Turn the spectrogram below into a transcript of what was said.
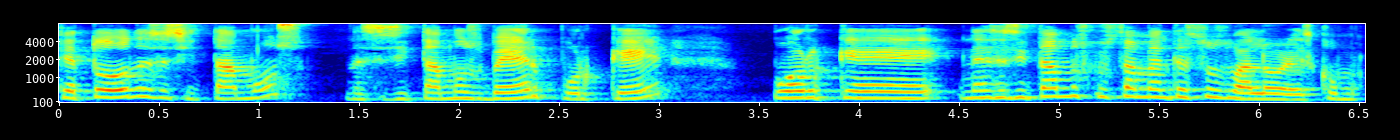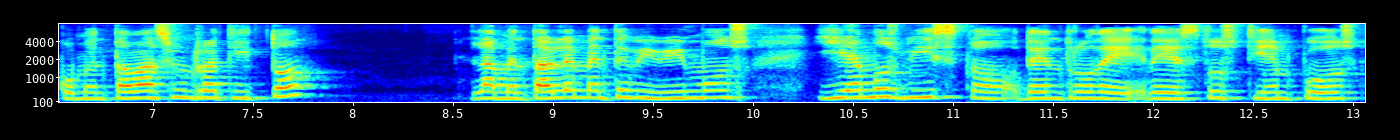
que todos necesitamos, necesitamos ver. Por qué, porque necesitamos justamente estos valores, como comentaba hace un ratito, lamentablemente vivimos y hemos visto dentro de, estos tiempos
